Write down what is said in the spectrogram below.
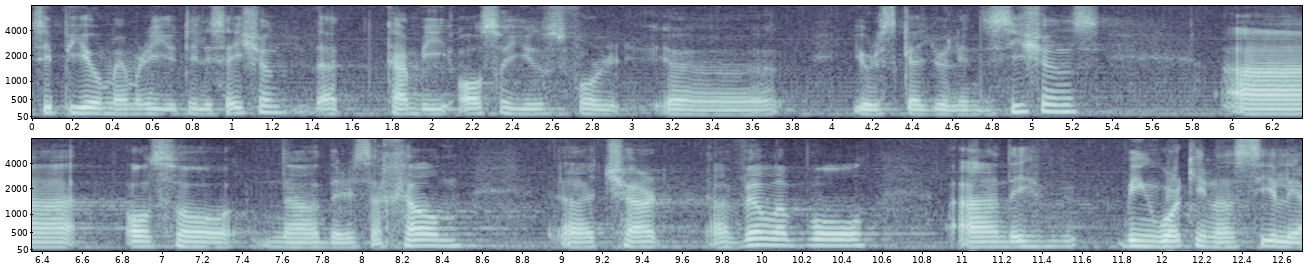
CPU memory utilization that can be also used for uh, your scheduling decisions. Uh, also, now there is a Helm uh, chart available, and they've been working on CLI,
